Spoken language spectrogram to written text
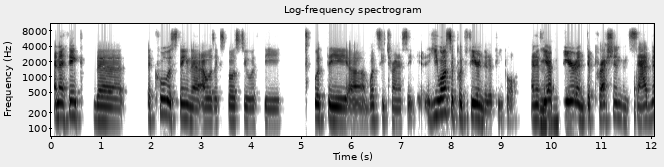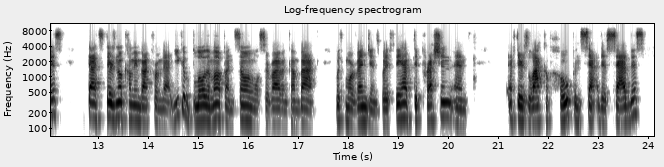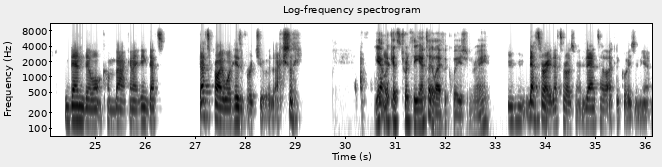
and I think the the coolest thing that I was exposed to with the with the uh, what's he trying to say? He wants to put fear into the people, and if you have Mhm. fear and depression and sadness, that's there's no coming back from that. You could blow them up, and someone will survive and come back with more vengeance. But if they have depression and if there's lack of hope and sad, there's sadness, then they won't come back. And I think that's that's probably what his virtue is actually. Yeah, Yeah. it gets towards the anti-life equation, right? hmm That's right. That's what I was saying. The anti-life equation. Yeah.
